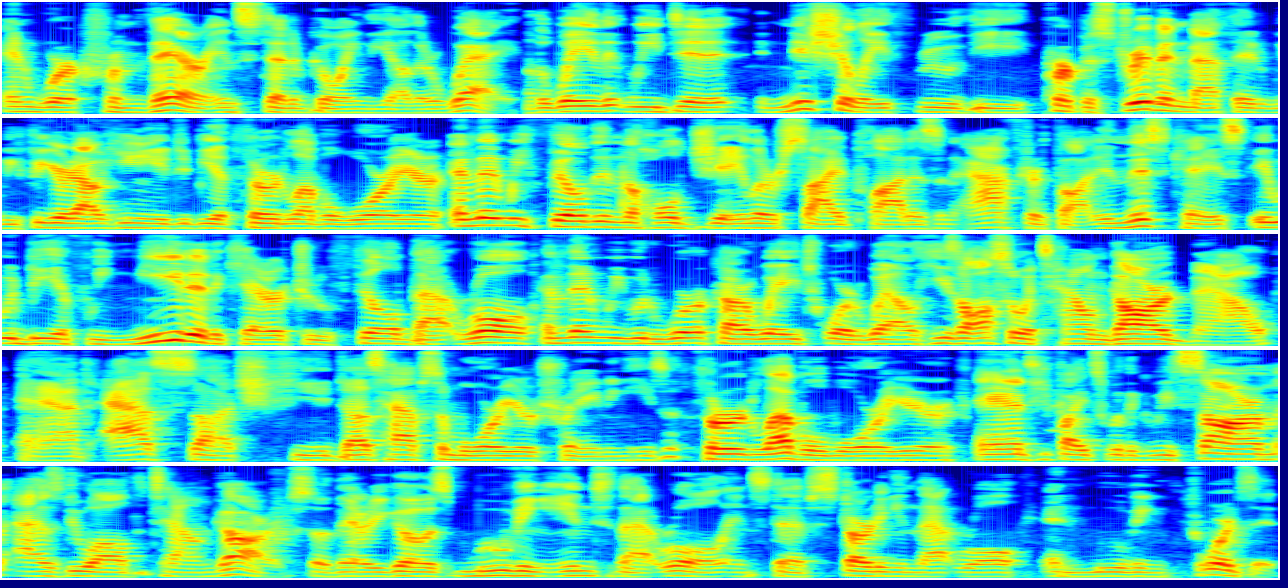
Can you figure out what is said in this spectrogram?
and work from there instead of going the other way. The way that we did it initially through the purpose driven method, we figured out he needed to be a third level warrior, and then we filled in the whole jailer side plot as an afterthought. In this case, it would be if we needed a character who filled that role, and then we would work our way toward, well, he's also a town guard now, and as such, he does have some warrior training. He's a third level warrior, and he fights with a Guisarme, as do all the town guards. So there he goes, moving into that role instead of starting in that role and moving towards it.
